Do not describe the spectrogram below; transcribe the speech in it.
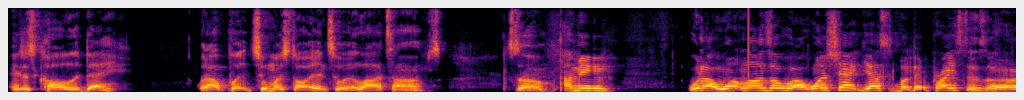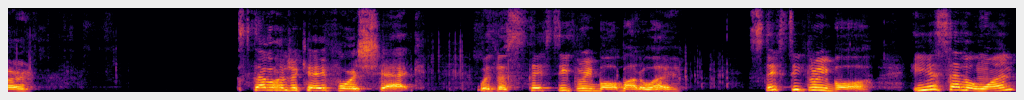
and just call it a day without putting too much thought into it a lot of times. So, I mean, would I want Lonzo? Would I want Shaq? Yes, but their prices are 700K for a Shaq with a 63 ball, by the way. 63 ball. He is seven one,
